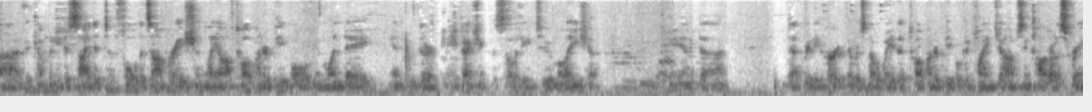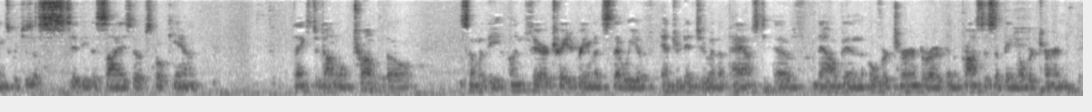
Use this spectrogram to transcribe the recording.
Uh, the company decided to fold its operation, lay off 1,200 people in one day, and move their manufacturing facility to Malaysia. And uh, that really hurt. There was no way that 1,200 people could find jobs in Colorado Springs, which is a city the size of Spokane. Thanks to Donald Trump, though, some of the unfair trade agreements that we have entered into in the past have now been overturned or are in the process of being overturned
